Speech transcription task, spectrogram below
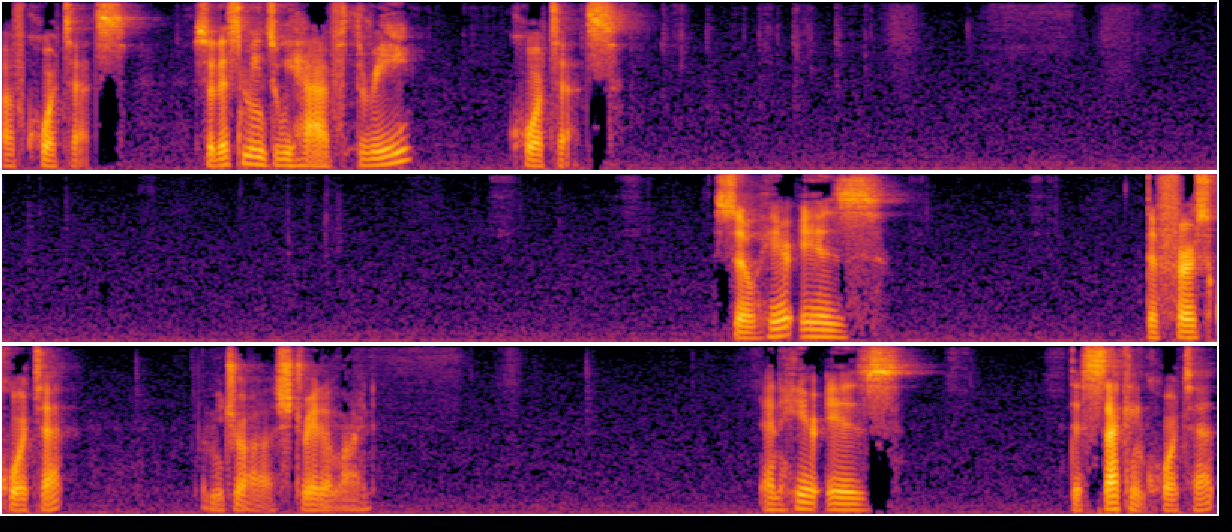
of quartets. So this means we have three quartets. So here is the first quartet. Let me draw a straighter line. And here is the second quartet,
